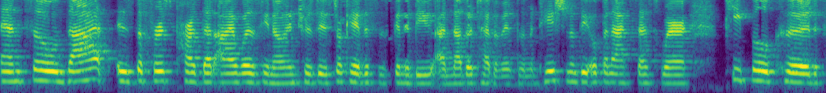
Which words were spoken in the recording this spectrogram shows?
And so that is the first part that I was, you know, introduced. Okay, this is going to be another type of implementation of the open access where people could,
